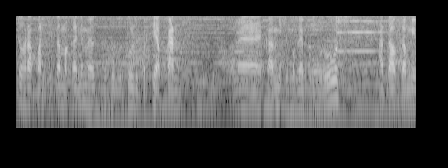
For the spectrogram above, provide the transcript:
Itu harapan kita makanya betul-betul dipersiapkan oleh kami sebagai pengurus atau kami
